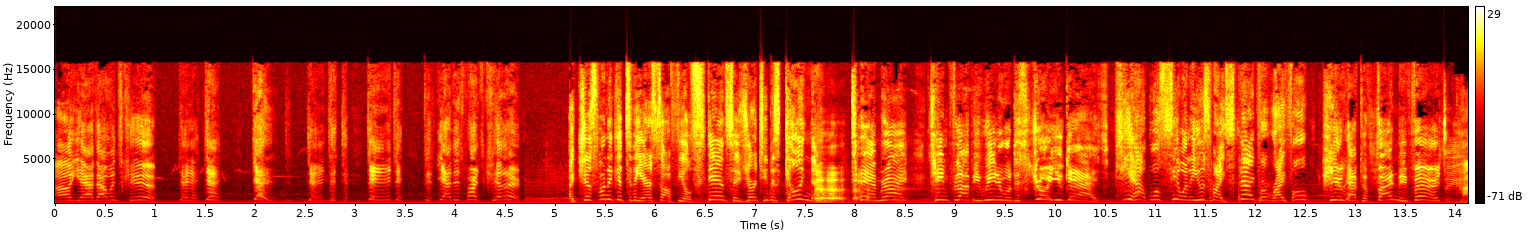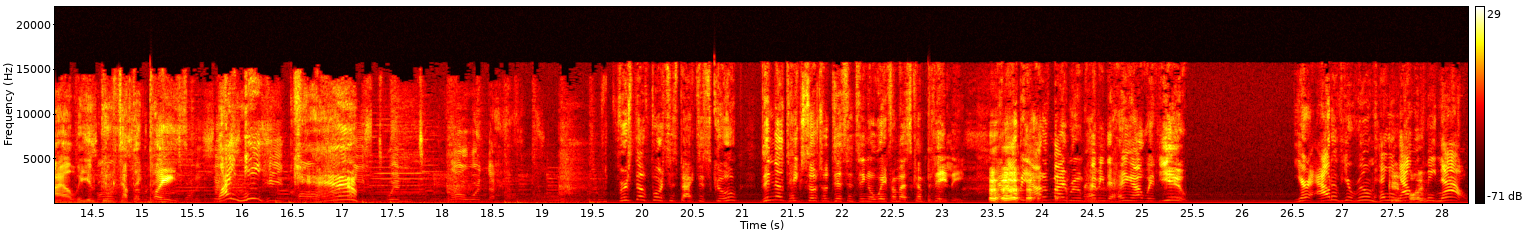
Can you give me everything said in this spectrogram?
Oh yeah, that one's cute. Yeah, this part's killer. I just want to get to the airsoft field. Stan says your team is killing them. Damn right. Team Floppy Wiener will destroy you guys. yeah, we'll see when I use my sniper rifle. You got to find me first. Kyle, will you do something, please? Why me? First they'll force us back to school, then they'll take social distancing away from us completely. And I'll be out of my room having to hang out with you. You're out of your room hanging Good out point. with me now.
